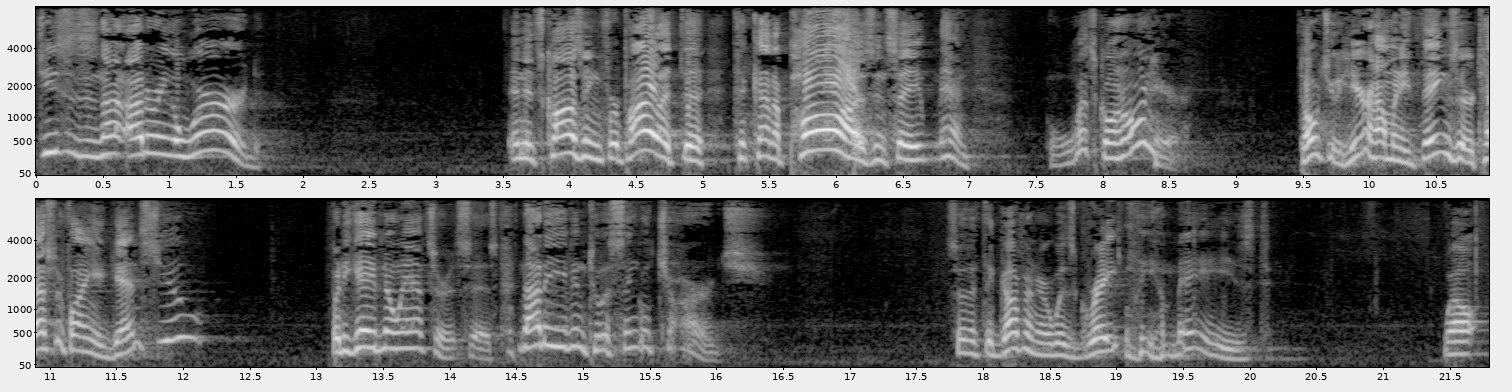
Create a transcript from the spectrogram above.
Jesus is not uttering a word. And it's causing for Pilate to, to kind of pause and say, Man, what's going on here? Don't you hear how many things they're testifying against you? But he gave no answer, it says, not even to a single charge. So that the governor was greatly amazed. Well,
